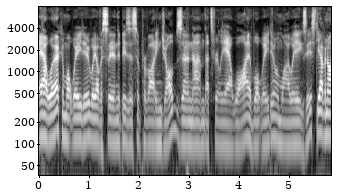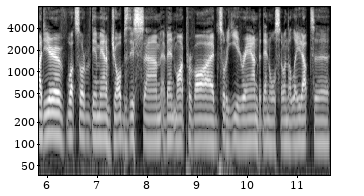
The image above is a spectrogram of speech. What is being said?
Our work and what we do, we obviously are in the business of providing jobs, and um, that's really our why of what we do and why we exist. Do you have an idea of what sort of the amount of jobs this um, event might provide, sort of year round, but then also in the lead up to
